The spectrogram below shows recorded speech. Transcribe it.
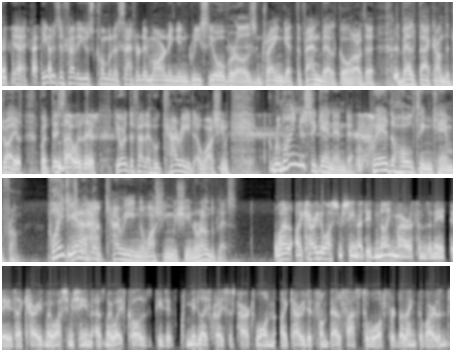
me. yeah, he was a fella who used to come on a Saturday morning in greasy overalls and try and get the fan belt going or the, the belt back on the drive. But this That was it. You're the fella who carried a washing. Remind us again, Enda, where the whole thing came from. Why did you Yeah. end up carrying a washing machine around the place? Well, I carried a washing machine. I did nine marathons in eight days. I carried my washing machine, as my wife calls it, PJ, midlife crisis part one. I carried it from Belfast to Waterford, the length of Ireland.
